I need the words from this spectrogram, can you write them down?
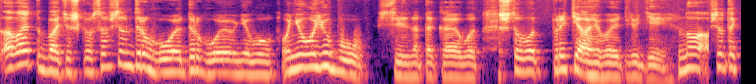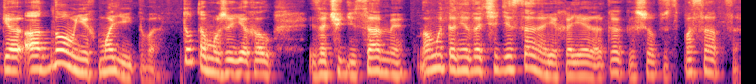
А это батюшка совсем другое, другое у него. У него любовь сильно такая вот, что вот притягивает людей. Но все-таки одно у них молитва. Кто там уже ехал за чудесами, но мы мы-то не за чудесами ехали, а как, чтобы спасаться.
